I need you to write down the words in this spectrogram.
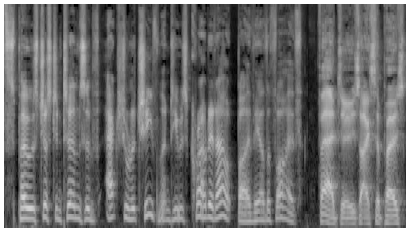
suppose just in terms of actual achievement, he was crowded out by the other five fair dues, I suppose.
